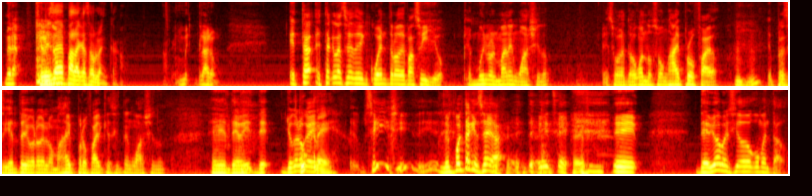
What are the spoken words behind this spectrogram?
Mira, Ese mensaje es para la Casa Blanca. Mi- Claro. Esta, esta clase de encuentro de pasillo, que es muy normal en Washington, eh, sobre todo cuando son high profile, el presidente yo creo que es lo más high profile que existe en Washington. Eh, debe- de- yo creo ¿Tú que crees? eh, sí, sí, sí, no importa que sea. Este, eh, debió haber sido documentado.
